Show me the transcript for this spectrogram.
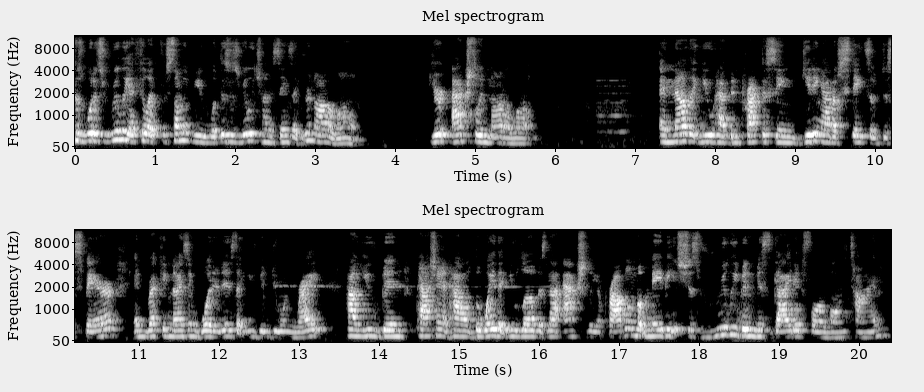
Because what it's really, I feel like for some of you, what this is really trying to say is that you're not alone. You're actually not alone. And now that you have been practicing getting out of states of despair and recognizing what it is that you've been doing right, how you've been passionate, how the way that you love is not actually a problem, but maybe it's just really been misguided for a long time.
